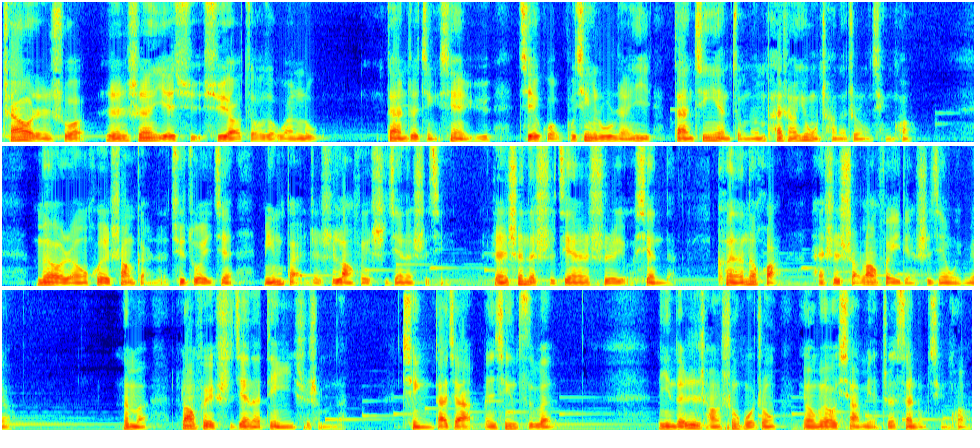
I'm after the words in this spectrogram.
常有人说，人生也许需要走走弯路，但这仅限于结果不尽如人意，但经验总能派上用场的这种情况。没有人会上赶着去做一件明摆着是浪费时间的事情。人生的时间是有限的，可能的话还是少浪费一点时间为妙。那么，浪费时间的定义是什么呢？请大家扪心自问：你的日常生活中有没有下面这三种情况？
